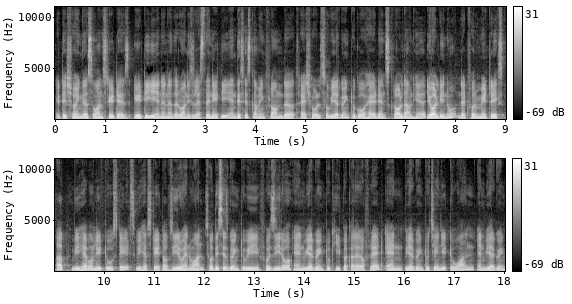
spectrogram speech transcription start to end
It is showing us one state as 80 and another one is less than 80 and this is coming from the threshold. So we are going to go ahead and scroll down here. You already know that for matrix up we have only two states. We have state of 0 and 1. So this is going to be for 0 and we are going to keep a color of red and we are going to change it to 1 and we are going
